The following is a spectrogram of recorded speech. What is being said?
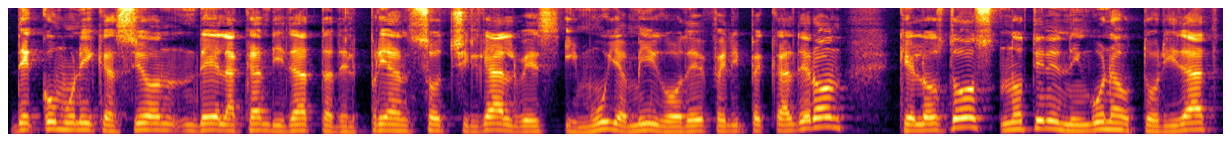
de comunicación de la candidata del PRIAN Xochil Gálvez y muy amigo de Felipe Calderón, que los dos no tienen ninguna autoridad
